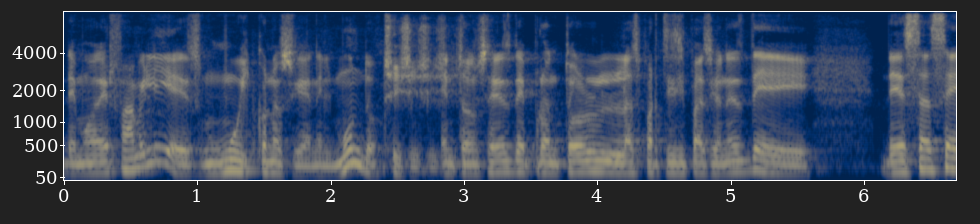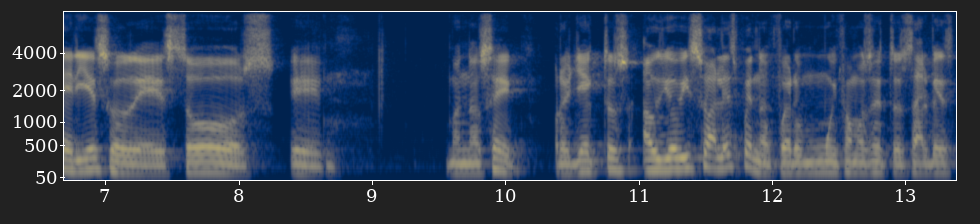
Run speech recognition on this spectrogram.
de Modern Family es muy conocida en el mundo. Sí, sí, sí, sí. Entonces, de pronto, las participaciones de, de estas series o de estos... eh, bueno, no sé, proyectos audiovisuales, pues no fueron muy famosos, entonces tal vez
